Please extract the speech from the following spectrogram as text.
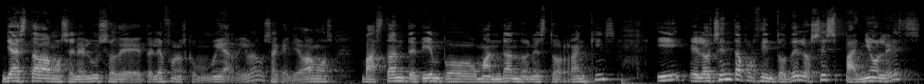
ya estábamos en el uso de teléfonos como muy arriba. O sea que llevamos bastante tiempo mandando en estos rankings. Y el 80% de los españoles,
